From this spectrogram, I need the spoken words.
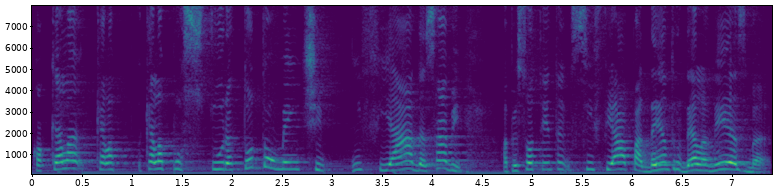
com aquela, aquela, aquela postura totalmente enfiada, sabe? A pessoa tenta se enfiar para dentro dela mesma.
